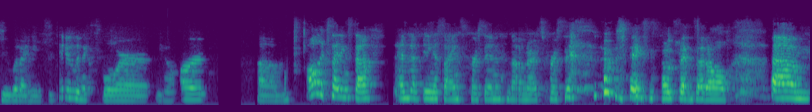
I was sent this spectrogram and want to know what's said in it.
do what I need to do and explore, you know, art, um, all exciting stuff. Ended up being a science person, not an arts person, which makes no sense at all. Um,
